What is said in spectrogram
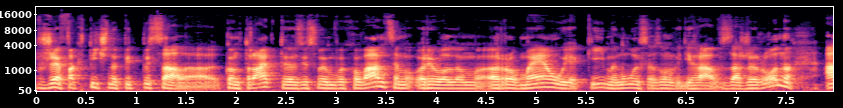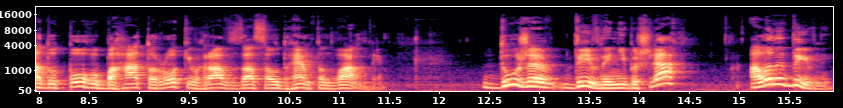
вже фактично підписала контракт зі своїм вихованцем Оріолем Ромео, який минулий сезон відіграв за Жирону, а до того багато років грав за Саутгемптон в Англії. Дуже дивний ніби шлях, але не дивний.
